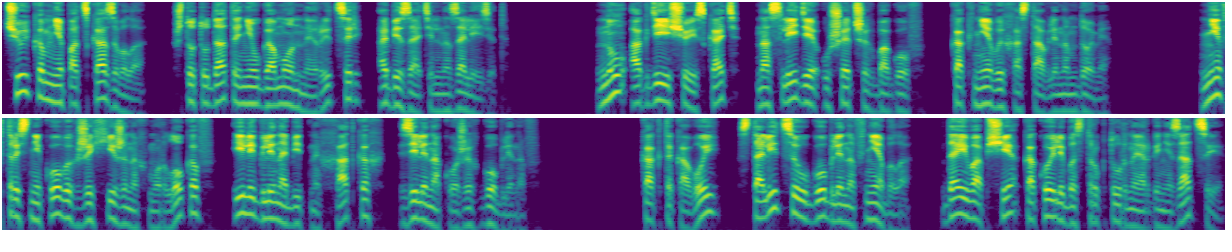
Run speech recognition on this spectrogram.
Чуйка мне подсказывала, что туда-то неугомонный рыцарь обязательно залезет. Ну, а где еще искать наследие ушедших богов, как не в их оставленном доме? Не в тростниковых же хижинах мурлоков или глинобитных хатках зеленокожих гоблинов. Как таковой, столицы у гоблинов не было, да и вообще какой-либо структурной организации,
